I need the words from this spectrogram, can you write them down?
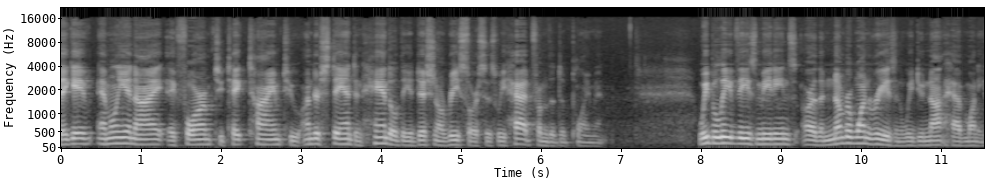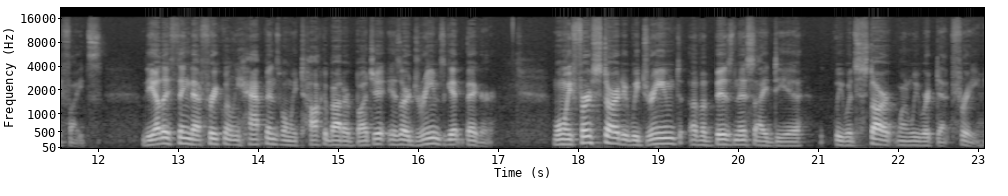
They gave Emily and I a forum to take time to understand and handle the additional resources we had from the deployment. We believe these meetings are the number one reason we do not have money fights. The other thing that frequently happens when we talk about our budget is our dreams get bigger. When we first started, we dreamed of a business idea we would start when we were debt-free.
